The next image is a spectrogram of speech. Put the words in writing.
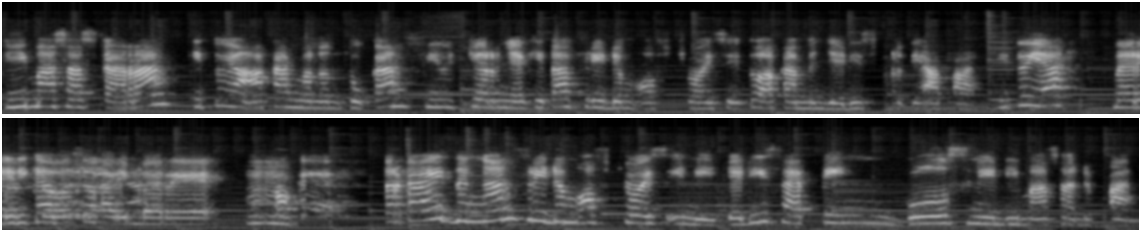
di masa sekarang itu yang akan menentukan future-nya kita freedom of choice itu akan menjadi seperti apa. Gitu ya, Mbak Redika betul. Betul Mbak Re. Mm -mm. Oke. Okay terkait dengan freedom of choice ini, jadi setting goals nih di masa depan.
